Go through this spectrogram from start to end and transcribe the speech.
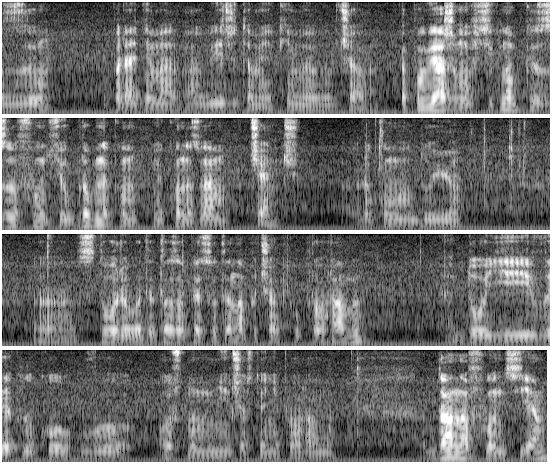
з попередніми віджитами, які ми вивчали. Пов'яжемо всі кнопки з функцією обробником, яку назвемо Change. Рекомендую е, створювати та записувати на початку програми до її виклику в основній частині програми. Дана функція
